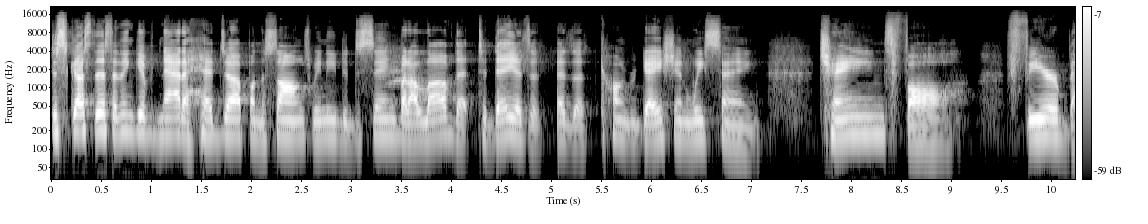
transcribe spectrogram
discuss this. I didn't give Nat a heads up on the songs we needed to sing, but I love that today as a, as a congregation we sang, Chains fall, fear bow,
